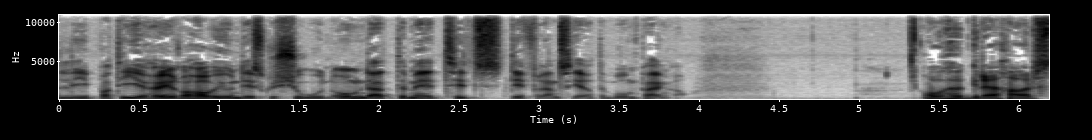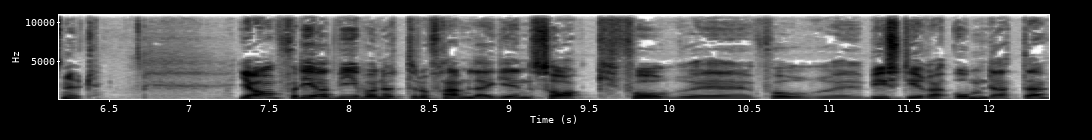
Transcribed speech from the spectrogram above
i partiet Høyre har vi jo en diskusjon om dette med tidsdifferensierte bompenger. Og Høyre har snudd? Ja, fordi vi var nødt til å fremlegge en sak for, for bystyret om dette.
